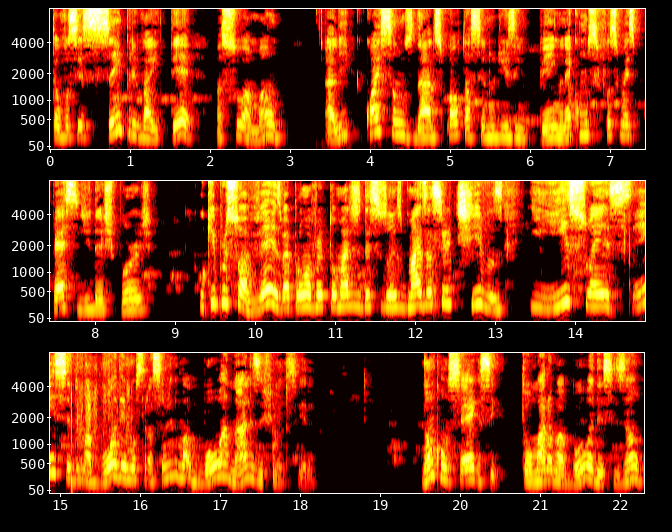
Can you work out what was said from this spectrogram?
Então você sempre vai ter na sua mão ali quais são os dados, qual está sendo o desempenho, né? como se fosse uma espécie de dashboard. O que por sua vez vai promover tomadas de decisões mais assertivas. E isso é a essência de uma boa demonstração e de uma boa análise financeira. Não consegue-se tomar uma boa decisão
